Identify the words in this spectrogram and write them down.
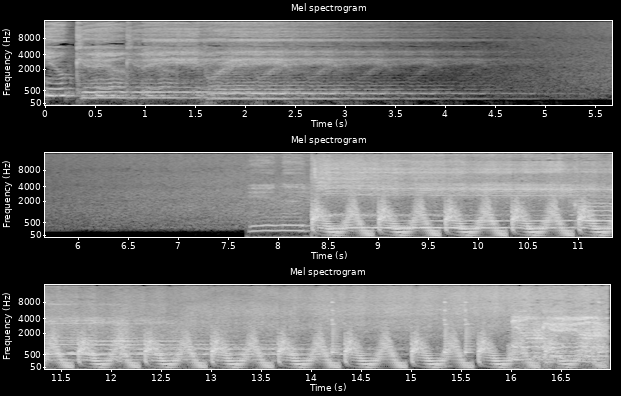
you can't be brave. In a you can't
